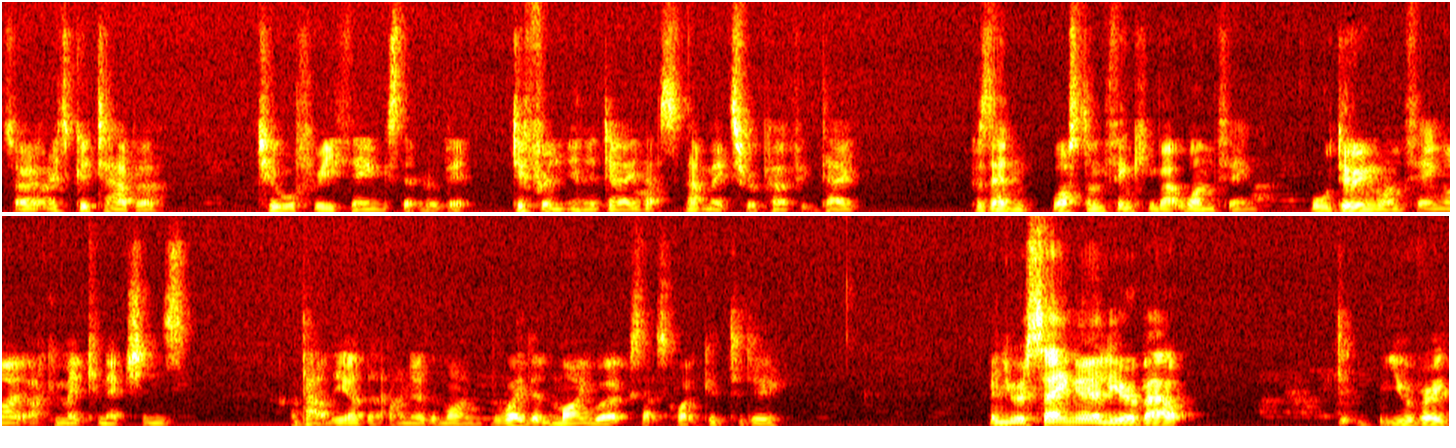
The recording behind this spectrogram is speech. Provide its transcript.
So it's good to have a two or three things that are a bit different in a day. That's that makes for a perfect day. Because then, whilst I'm thinking about one thing or doing one thing, I, I can make connections about the other. I know the mind, the way that the mind works. That's quite good to do. And you were saying earlier about you were very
